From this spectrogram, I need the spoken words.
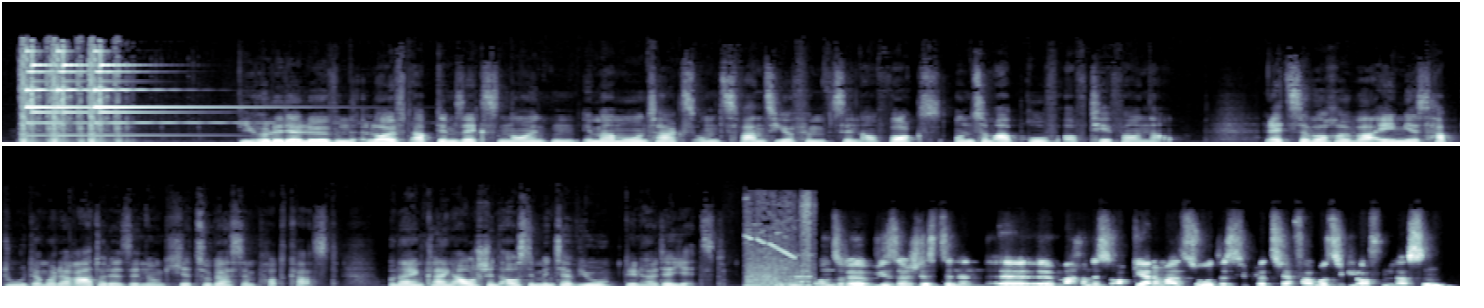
Die Hülle der Löwen läuft ab dem 6.9. immer montags um 20.15 Uhr auf Vox und zum Abruf auf TV Now. Letzte Woche war Amias Habdu, der Moderator der Sendung, hier zu Gast im Podcast. Und einen kleinen Ausschnitt aus dem Interview, den hört ihr jetzt. Unsere Visagistinnen äh, machen es auch gerne mal so, dass sie plötzlich einfach Musik laufen lassen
